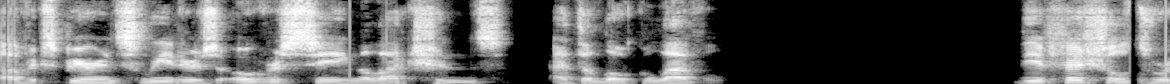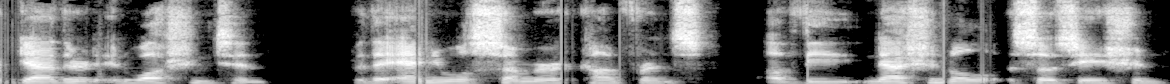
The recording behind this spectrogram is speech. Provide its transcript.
of experienced leaders overseeing elections at the local level. The officials were gathered in Washington for the annual summer conference of the National Association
